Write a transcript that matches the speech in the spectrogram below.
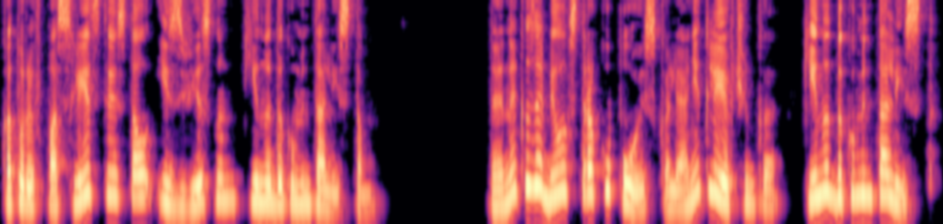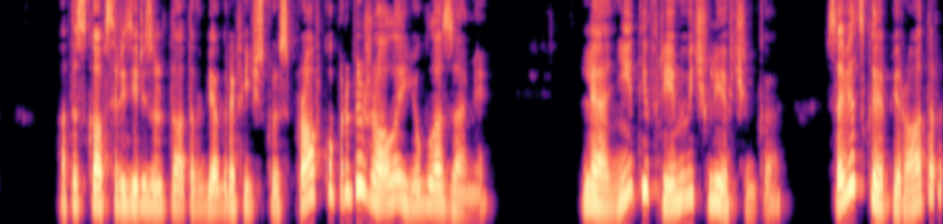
который впоследствии стал известным кинодокументалистом. Дайнека забила в строку поиска «Леонид Левченко, кинодокументалист». Отыскав среди результатов биографическую справку, пробежала ее глазами. Леонид Ефремович Левченко, советский оператор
